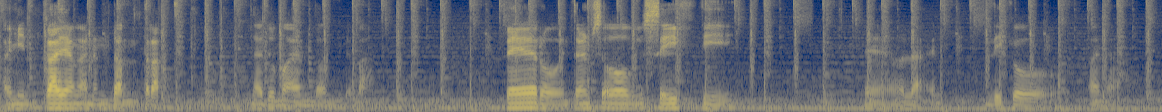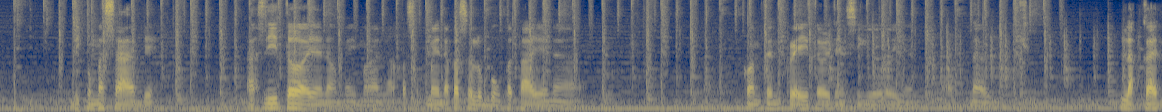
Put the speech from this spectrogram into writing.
I mean, kaya nga ng dump truck na dumaan doon, di ba? Pero in terms of safety, eh, wala. Hindi ko, ano, hindi ko masabi. As dito, ayan o, may mga nakas may nakasalubong pa tayo na content creator din siguro yan. At nag lakad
